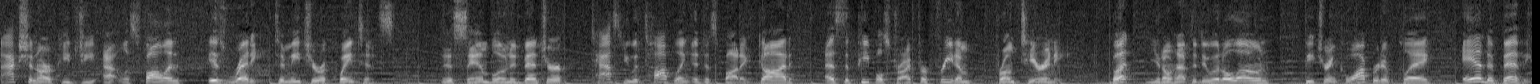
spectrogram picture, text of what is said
action RPG Atlas Fallen is ready to meet your acquaintance. This sand-blown adventure tasks you with toppling a despotic god as the people strive for freedom from tyranny. But you don't have to do it alone, featuring cooperative play and a bevy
